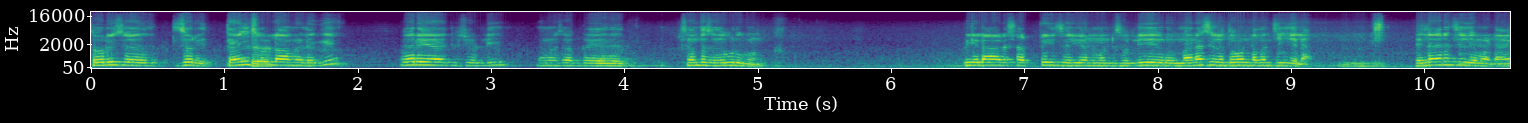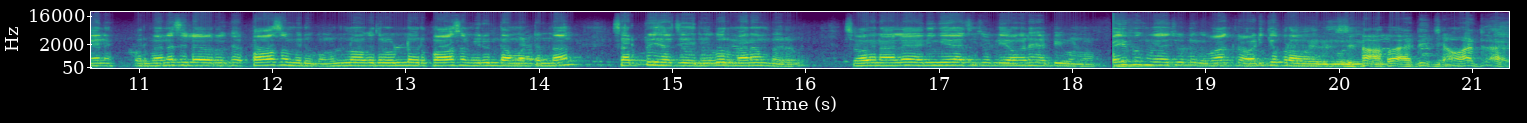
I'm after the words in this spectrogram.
சாரி சாரி தேங்க்ஸ் சொல்லாமலுக்கு வேற ஏதாச்சும் சொல்லி நம்ம சப்ப சந்தோஷத்தை கொடுக்கணும். இப்படி எல்லாரும் சர்ப்ரைஸ் செய்யணும்னு சொல்லி ஒரு மனசுல தோன்றதான் செய்யலாம். எல்லாரும் செய்ய மாட்டாங்க. என்ன? ஒரு மனசுல ஒரு பாசம் இருக்கும். உள்நோக்கத்தில் உள்ள ஒரு பாசம் இருந்தால் மட்டும்தான் சர்ப்ரைஸாக செய்யறதுக்கு ஒரு மனம் வரும். ஸோ அதனால நீங்க ஏதாச்சும் சொல்லி அவங்கள ஹாப்பி பண்ணுவோம். வைஃபுக்கு மேலே சொல்லுங்க. பார்க்குற அடிக்கப்புறம் இருக்கும் அவன் அடிக்க மாட்டான்.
